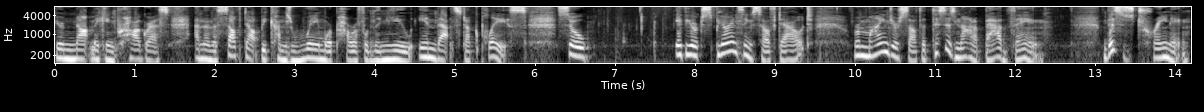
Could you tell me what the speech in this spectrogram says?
you're not making progress, and then the self doubt becomes way more powerful than you in that stuck place. So, if you're experiencing self doubt, remind yourself that this is not a bad thing. This is training.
